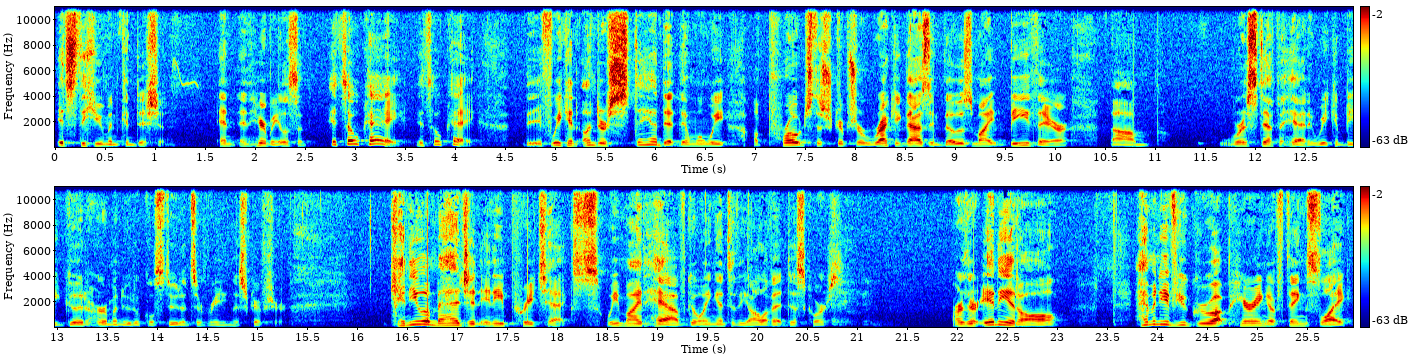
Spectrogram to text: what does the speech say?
it's the human condition. And, and hear me, listen, it's okay. It's okay if we can understand it, then when we approach the scripture, recognizing those might be there, um, we're a step ahead and we can be good hermeneutical students of reading the scripture. Can you imagine any pretexts we might have going into the Olivet Discourse? Are there any at all? How many of you grew up hearing of things like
